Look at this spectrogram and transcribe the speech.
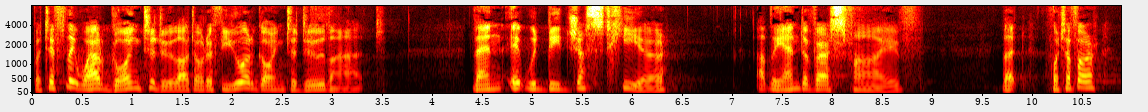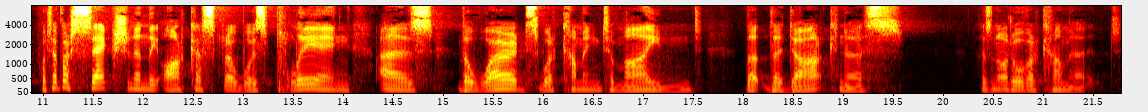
But if they were going to do that, or if you are going to do that, then it would be just here at the end of verse 5 that whatever, whatever section in the orchestra was playing as the words were coming to mind that the darkness has not overcome it.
